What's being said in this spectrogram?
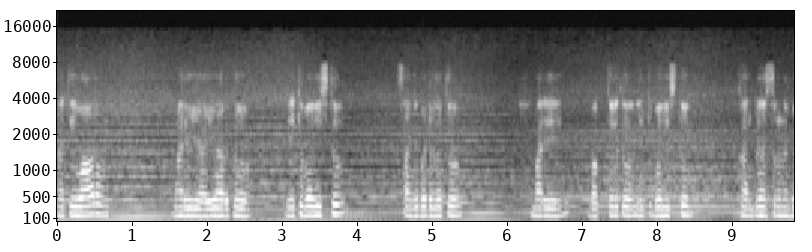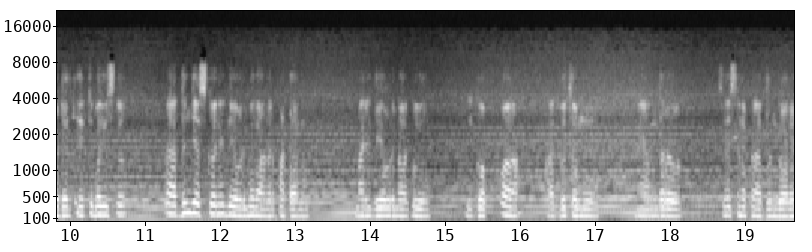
ప్రతి వారం మరి అయ్యారితో ఏకీభవిస్తూ సంఘ బిడ్డలతో మరి భక్తులతో ఏకీభవిస్తూ కాన్ఫరెన్స్ ఉన్న బిడ్డలతో ఏకీభవిస్తూ ప్రార్థన చేసుకొని దేవుడి మీద ఆధారపడ్డాను. మరి దేవుడు నాకు ఈ గొప్ప అద్భుతము మీ అందరూ చేసిన ప్రార్థన ద్వారా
